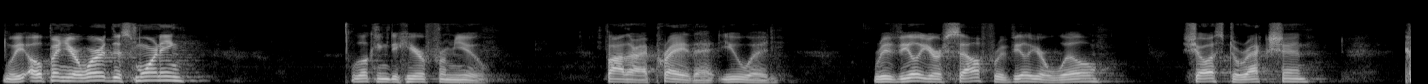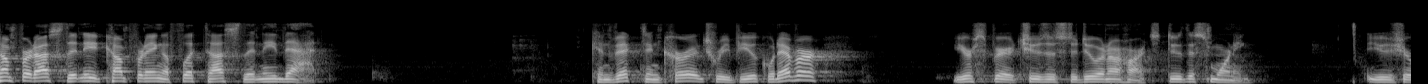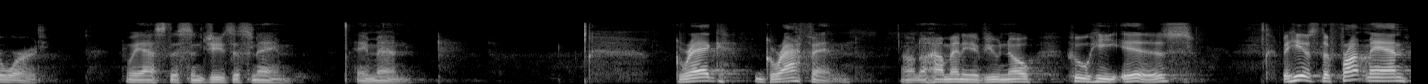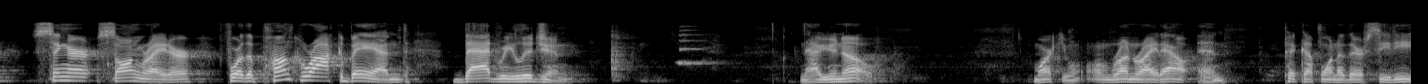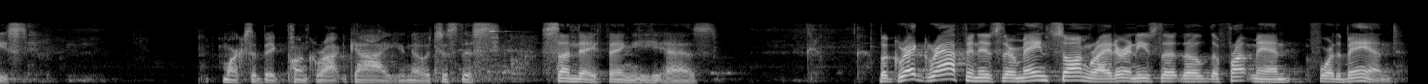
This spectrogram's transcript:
we open your word this morning looking to hear from you. Father, I pray that you would reveal yourself, reveal your will show us direction, comfort us that need comforting, afflict us that need that. Convict, encourage, rebuke, whatever your Spirit chooses to do in our hearts, do this morning. Use your word. We ask this in Jesus' name. Amen. Greg Graffin. I don't know how many of you know who he is. But he is the frontman, singer, songwriter for the punk rock band Bad Religion. Now you know. Mark, you run right out and pick up one of their CDs. Mark's a big punk rock guy, you know, it's just this Sunday thing he has. But Greg Graffin is their main songwriter, and he's the, the, the front man for the band.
